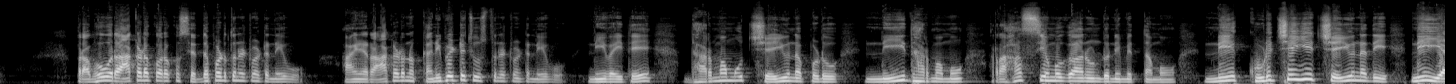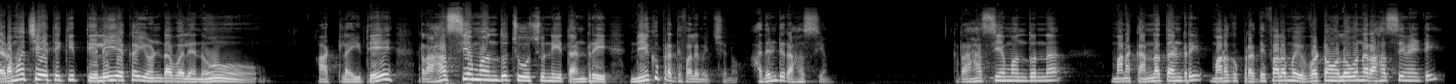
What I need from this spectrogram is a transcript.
ప్రభువు రాకడ కొరకు సిద్ధపడుతున్నటువంటి నీవు ఆయన రాకడను కనిపెట్టి చూస్తున్నటువంటి నీవు. నీవైతే ధర్మము చేయునప్పుడు నీ ధర్మము రహస్యముగా నుండు నిమిత్తము. నీ కుడి చెయ్యి చేయునది నీ ఎడమ చేతికి తెలియక ఉండవలెను. అట్లయితే రహస్యమందు చూచు నీ తండ్రి నీకు ప్రతిఫలమిచ్చును. అదండి రహస్యం? రహస్యమందున్న మన కన్న తండ్రి మనకు ప్రతిఫలము ఇవ్వటంలో ఉన్న రహస్యం ఏంటి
